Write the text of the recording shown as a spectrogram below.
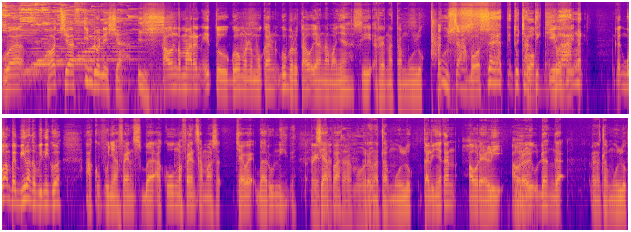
Gua Hot chef Indonesia. Ih. tahun kemarin itu gue menemukan gue baru tahu yang namanya si Renata Muluk. Pecah boset itu cantik Gokil sih. Gue sampai bilang ke bini gue, aku punya fans, aku ngefans sama cewek baru nih. Renata Siapa? Muluk. Renata Muluk. Tadinya kan Aureli, Aureli udah nggak Renata Muluk.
